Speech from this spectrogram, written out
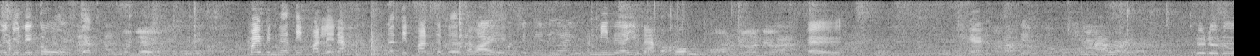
มันอยู่ในตู้แบบอันนี้เหรอไม่เป็นเนื้อติดมันเลยนะ เนื้อติดมันกับเนื้อสไลด์ มันจะมีเนื้ออยู่มันมีเนื้ออยู่นะ อ๋อเนื้อเนื้อเออนี่ไงข้าวเดียวเอาออกนะคะอร่อย ดูดูดู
